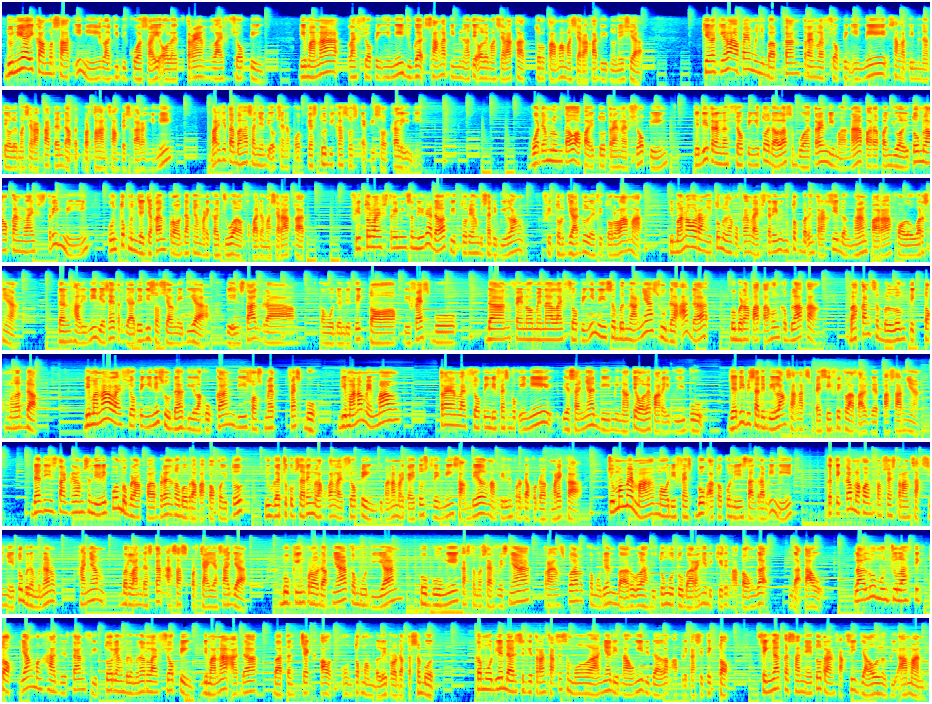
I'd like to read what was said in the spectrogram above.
Dunia e-commerce saat ini lagi dikuasai oleh tren live shopping, di mana live shopping ini juga sangat diminati oleh masyarakat, terutama masyarakat di Indonesia. Kira-kira apa yang menyebabkan tren live shopping ini sangat diminati oleh masyarakat dan dapat bertahan sampai sekarang ini? Mari kita bahas hanya di Opsiana Podcast di kasus episode kali ini. Buat yang belum tahu apa itu tren live shopping, jadi tren live shopping itu adalah sebuah tren di mana para penjual itu melakukan live streaming untuk menjajakan produk yang mereka jual kepada masyarakat. Fitur live streaming sendiri adalah fitur yang bisa dibilang fitur jadul ya, fitur lama di mana orang itu melakukan live streaming untuk berinteraksi dengan para followersnya. Dan hal ini biasanya terjadi di sosial media, di Instagram, kemudian di TikTok, di Facebook. Dan fenomena live shopping ini sebenarnya sudah ada beberapa tahun ke belakang, bahkan sebelum TikTok meledak. Di mana live shopping ini sudah dilakukan di sosmed Facebook, di mana memang tren live shopping di Facebook ini biasanya diminati oleh para ibu-ibu jadi bisa dibilang sangat spesifik lah target pasarnya. Dan di Instagram sendiri pun beberapa brand atau beberapa toko itu juga cukup sering melakukan live shopping di mana mereka itu streaming sambil nampilin produk-produk mereka. Cuma memang mau di Facebook ataupun di Instagram ini ketika melakukan proses transaksinya itu benar-benar hanya berlandaskan asas percaya saja. Booking produknya kemudian hubungi customer service-nya, transfer, kemudian barulah ditunggu tuh barangnya dikirim atau enggak, enggak tahu. Lalu muncullah TikTok yang menghadirkan fitur yang benar-benar live shopping, di mana ada button check out untuk membeli produk tersebut. Kemudian dari segi transaksi semuanya dinaungi di dalam aplikasi TikTok, sehingga kesannya itu transaksi jauh lebih aman.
